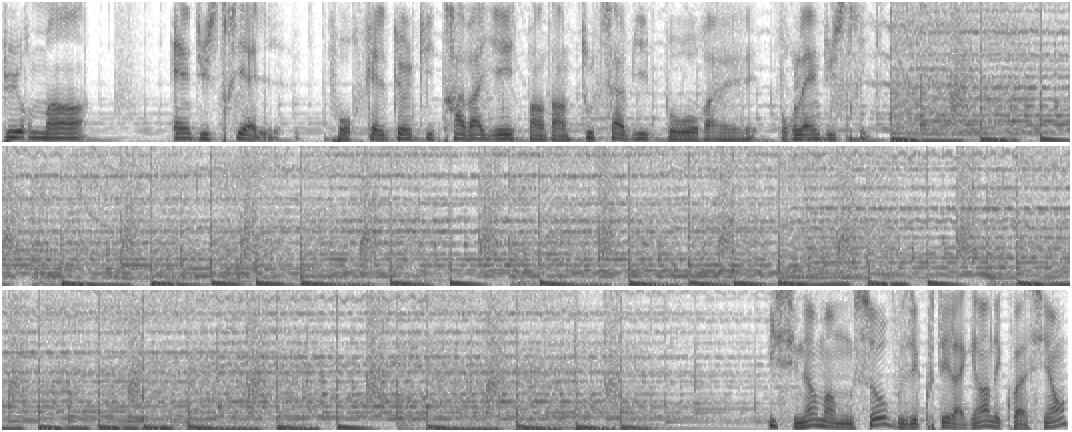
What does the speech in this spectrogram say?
purement industrielle, pour quelqu'un qui travaillait pendant toute sa vie pour, euh, pour l'industrie. Ici Normand Mousseau, vous écoutez La Grande Équation.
